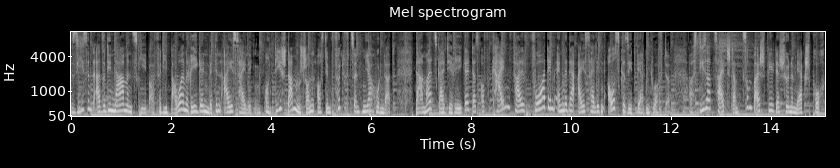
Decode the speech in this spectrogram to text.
Sie sind also die Namensgeber für die Bauernregeln mit den Eisheiligen. Und die stammen schon aus dem 15. Jahrhundert. Damals galt die Regel, dass auf keinen Fall vor dem Ende der Eisheiligen ausgesät werden durfte. Aus dieser Zeit stammt zum Beispiel der schöne Merkspruch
